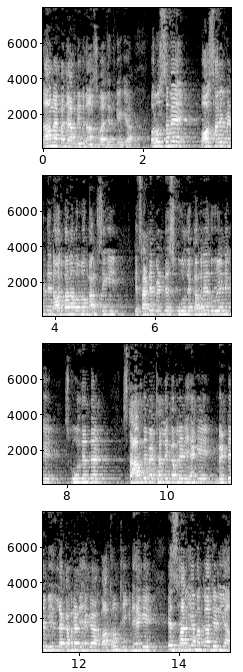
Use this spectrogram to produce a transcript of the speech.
ਤਾਂ ਮੈਂ ਪੰਜਾਬ ਦੀ ਵਿਧਾਨ ਸਭਾ ਜਿੱਤ ਕੇ ਗਿਆ। ਔਰ ਉਸ ਸਮੇਂ ਬਹੁਤ ਸਾਰੇ ਪਿੰਡ ਦੇ ਨੌਜਵਾਨਾਂ ਵੱਲੋਂ ਮੰਗ ਸੀਗੀ ਕਿ ਸਾਡੇ ਪਿੰਡ ਦੇ ਸਕੂਲ ਦੇ ਕਮਰੇ ਅਧੂਰੇ ਨੇਗੇ। ਸਕੂਲ ਦੇ ਅੰਦਰ ਸਟਾਫ ਦੇ ਬੈਠਣ ਲਈ ਕਮਰੇ ਨਹੀਂ ਹੈਗੇ, ਮਿਡ ਡੇ ਮੀਲ ਦਾ ਕਮਰਾ ਨਹੀਂ ਹੈਗਾ, ਬਾਥਰੂਮ ਠੀਕ ਨਹੀਂ ਹੈਗੇ। ਇਹ ਸਾਰੀਆਂ ਮੰਗਾਂ ਜਿਹੜੀਆਂ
